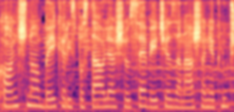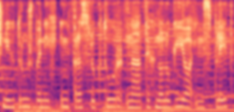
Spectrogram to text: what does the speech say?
Končno Baker izpostavlja še vse večje zanašanje ključnih družbenih infrastruktur na tehnologijo in splet,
